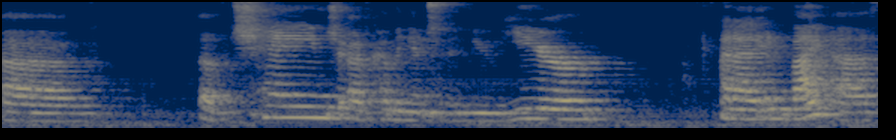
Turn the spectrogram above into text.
of, of change, of coming into the new year. And I invite us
